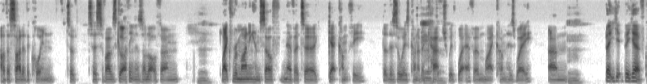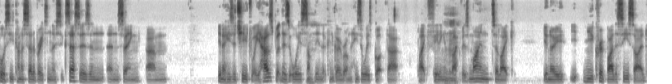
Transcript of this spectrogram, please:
other side of the coin to to Survivor's Guilt. I think there's a lot of um, like reminding himself never to get comfy. That there's always kind of a mm, catch with whatever might come his way. Um, mm. But but yeah, of course, he's kind of celebrating those successes and and saying, um, you know, he's achieved what he has, but there's always mm. something that can go wrong. He's always got that like feeling in the mm-hmm. back of his mind to like, you know, new crib by the seaside,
